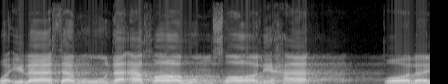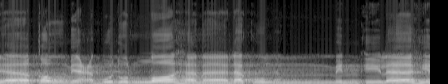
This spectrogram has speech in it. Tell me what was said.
وإلى ثمود أخاهم صالحا قال يا قوم اعبدوا الله ما لكم من إله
